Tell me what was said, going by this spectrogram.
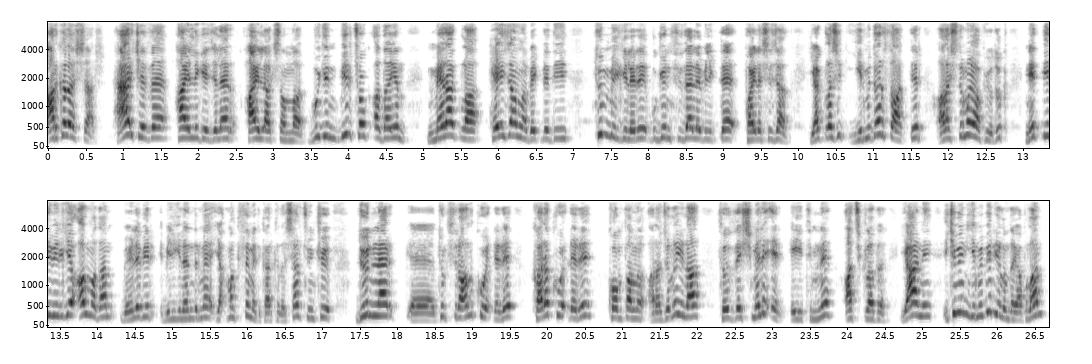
Arkadaşlar herkese hayırlı geceler, hayırlı akşamlar. Bugün birçok adayın merakla, heyecanla beklediği tüm bilgileri bugün sizlerle birlikte paylaşacağız. Yaklaşık 24 saattir araştırma yapıyorduk. Net bir bilgi almadan böyle bir bilgilendirme yapmak istemedik arkadaşlar. Çünkü dünler e, Türk Silahlı Kuvvetleri Kara Kuvvetleri Komutanlığı aracılığıyla sözleşmeli er- eğitimini açıkladı. Yani 2021 yılında yapılan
